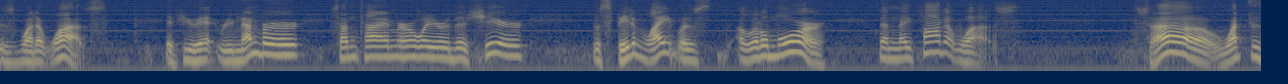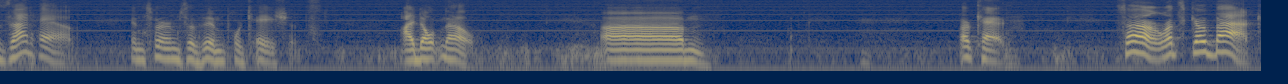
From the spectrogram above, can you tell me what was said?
is what it was. If you remember sometime earlier this year, the speed of light was a little more than they thought it was. So, what does that have in terms of implications? I don't know. Um, okay. So let's go back.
